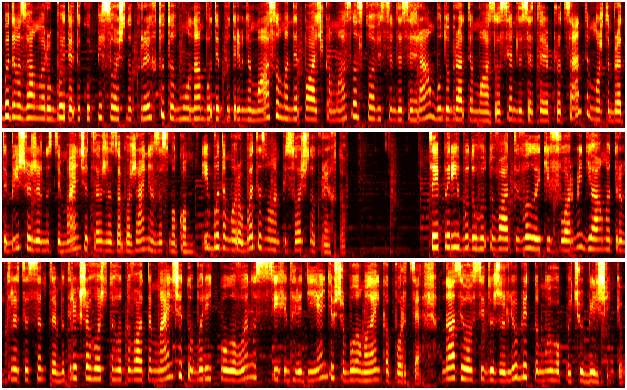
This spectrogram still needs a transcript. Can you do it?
Будемо з вами робити таку пісочну крихту, тому нам буде потрібне масло. У мене пачка масла 180 грам. Буду брати масло 73%, можете брати більше жирності, менше, це вже за бажанням, за смаком. І будемо робити з вами пісочну крихту. Цей пиріг буду готувати в великій формі діаметром 30 см. Якщо хочете готувати менше, то беріть половину з всіх інгредієнтів, щоб була маленька порція. У нас його всі дуже люблять, тому його печу більшеньким.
